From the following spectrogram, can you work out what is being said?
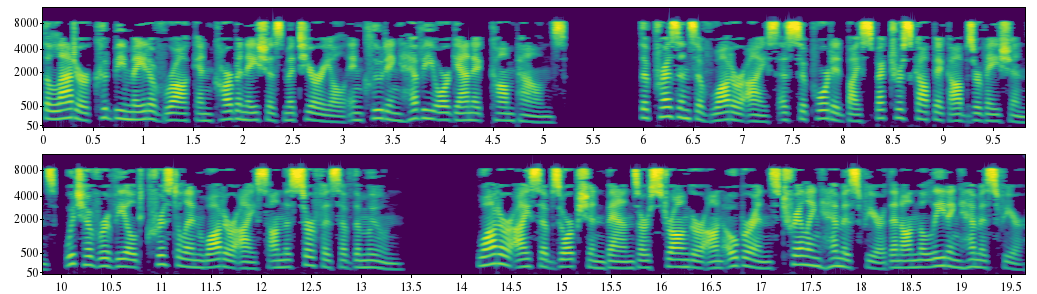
The latter could be made of rock and carbonaceous material including heavy organic compounds. The presence of water ice is supported by spectroscopic observations, which have revealed crystalline water ice on the surface of the Moon. Water ice absorption bands are stronger on Oberon's trailing hemisphere than on the leading hemisphere.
